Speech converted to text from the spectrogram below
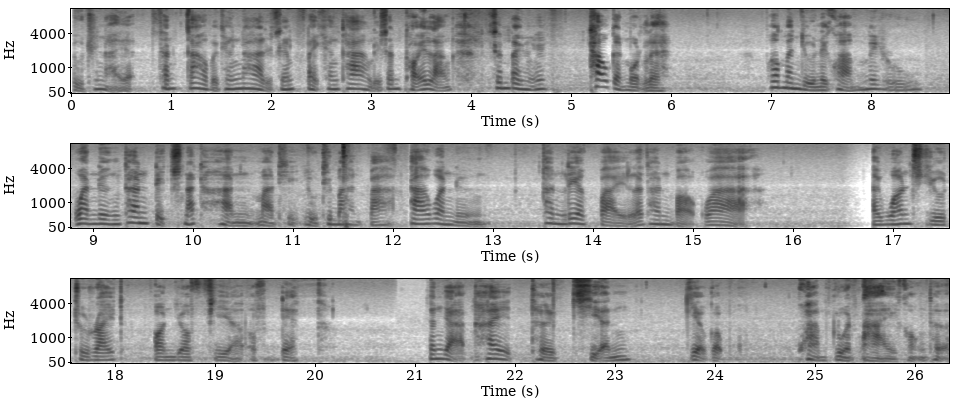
อยู่ที่ไหนอะฉันก้าวไปข้างหน้าหรือฉันไปข้างๆ หรือฉันถอยหลัง ฉันไปอย่างนี้เท่ากันหมดเลย เพราะมันอยู่ในความไม่รู้ วันหนึ่งท่านติดนัดหันมาที่อยู่ที่บ้านป้าเช้าวันหนึ่ง ท่านเรียกไปแล้วท่านบอกว่า I want you to write on your fear of death ฉันอยากให้เธอเขียนเกี่ยวกับความกลัวตายของเธอ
